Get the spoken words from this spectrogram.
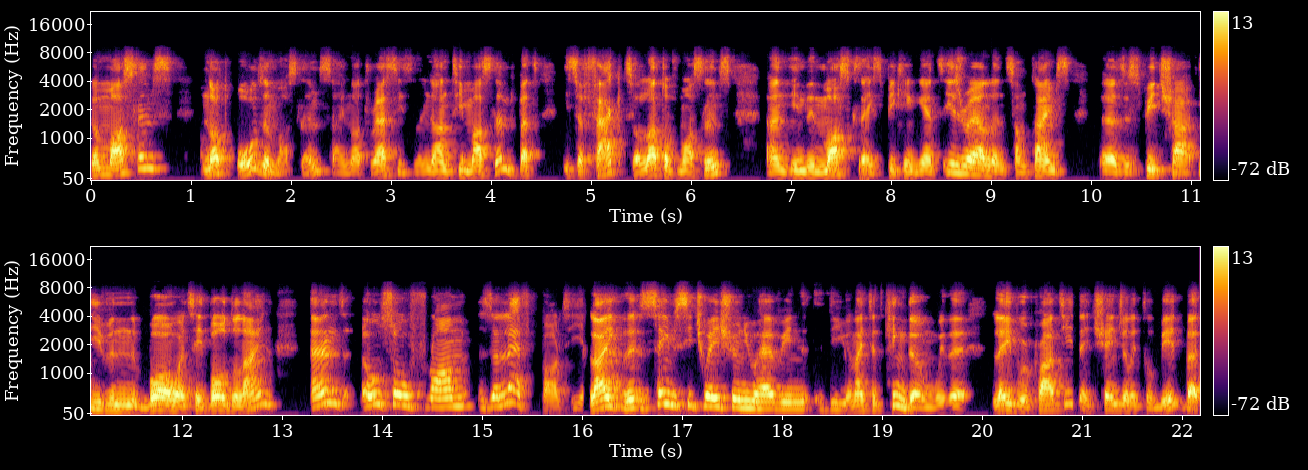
the Muslims, not all the Muslims, I'm not racist and anti-Muslim, but it's a fact. A lot of Muslims, and in the mosques, they're speaking against Israel, and sometimes uh, the speech are even border, say borderline and also from the left party. Like the same situation you have in the United Kingdom with the Labour Party, they change a little bit, but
